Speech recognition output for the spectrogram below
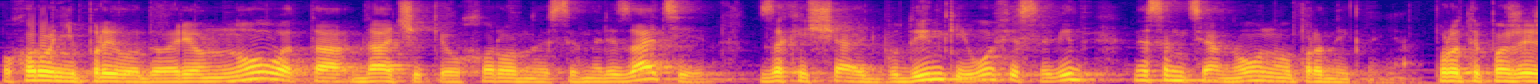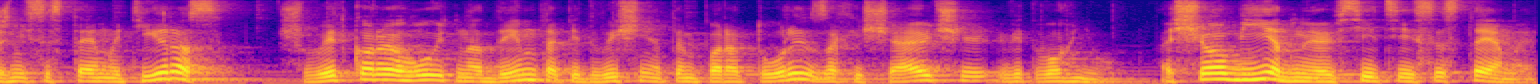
Охоронні прилади Nova та датчики охоронної сигналізації захищають будинки і офіси від несанкціонованого проникнення. Протипожежні системи TIRAS швидко реагують на дим та підвищення температури, захищаючи від вогню. А що об'єднує всі ці системи?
